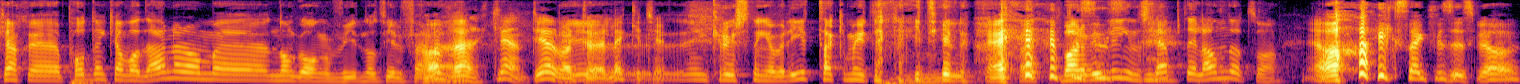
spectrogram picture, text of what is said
kanske podden kan vara där när de eh, någon gång vid något tillfälle. Ja, verkligen. Det hade varit Det är eh, läckert ju. En kryssning över dit tackar man ju inte nej till. Nej, Bara vi blir insläppta i landet så. Ja, exakt precis. Vi har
